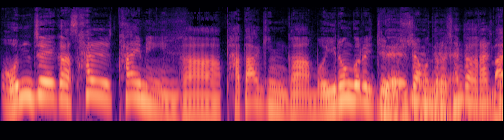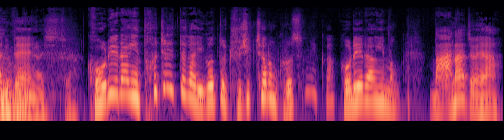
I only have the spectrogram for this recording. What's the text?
언제가 살 타이밍인가 바닥인가 뭐 이런 거를 이제 네, 매수자분들은 네, 네. 생각을 할 텐데. 거래량이 터질 때가 이것도 주식처럼 그렇습니까? 거래량이 막 많아져야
